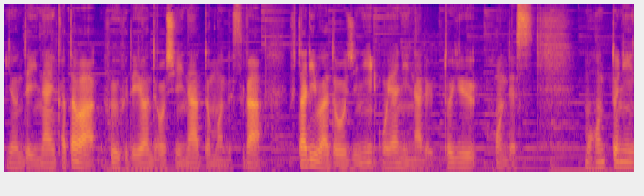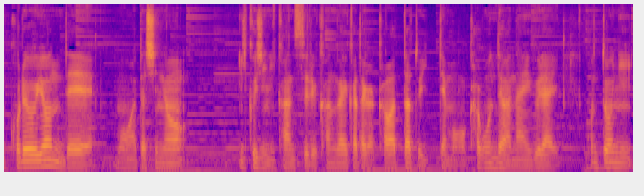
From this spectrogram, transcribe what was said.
読んでいない方は夫婦で読んでほしいなと思うんですが「2人は同時に親になる」という本です。もう本当にこれを読んでもう私の育児に関する考え方が変わったと言っても過言ではないぐらい本当に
